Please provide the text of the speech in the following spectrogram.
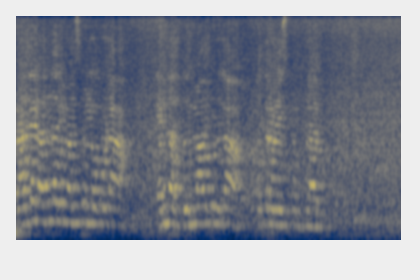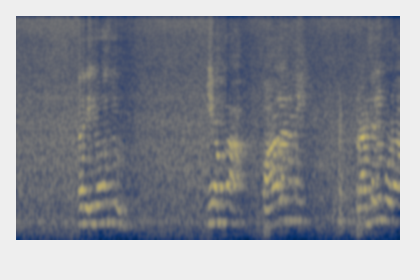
ప్రజలందరి మనసుల్లో కూడా ఎంత దుర్మార్గుడిగా ఉత్తర వేసుకుంటున్నారు. మరి ఈరోజు ఈ యొక్క పాలనని ప్రజలు కూడా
